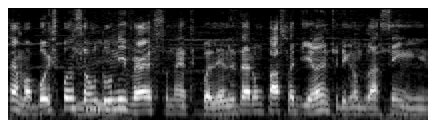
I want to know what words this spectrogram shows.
É, uma boa expansão E- do universo, né? Tipo, eles deram um passo adiante, digamos assim,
